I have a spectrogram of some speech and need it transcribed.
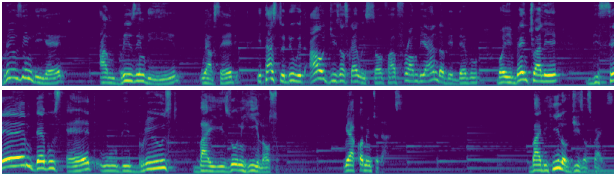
bruising the head and bruising the heel, we have said it has to do with how Jesus Christ will suffer from the hand of the devil, but eventually the same devil's head will be bruised by his own heel also. We are coming to that. By the heel of Jesus Christ,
